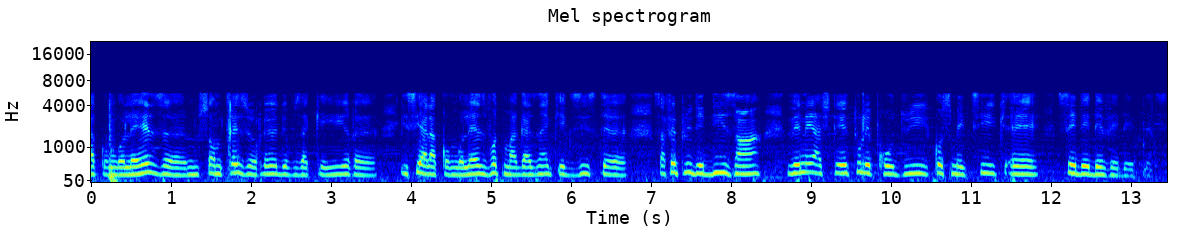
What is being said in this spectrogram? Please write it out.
la Congolaise. Euh, Nous sommes très heureux de vous accueillir euh, ici à la Congolaise, votre magasin qui existe, euh, ça fait plus de 10 ans. Venez acheter tous les produits cosmétiques et CD, DVD. Merci.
